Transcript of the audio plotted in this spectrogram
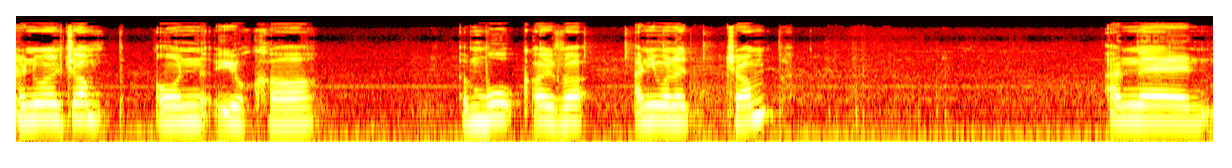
And you want to jump on your car and walk over and you want to jump and then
